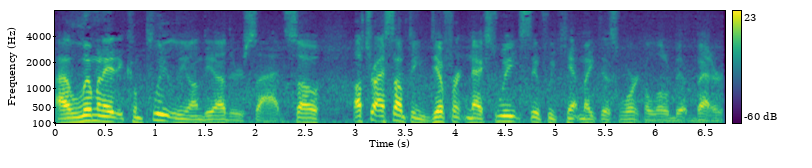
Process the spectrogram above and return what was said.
I eliminate it completely on the other side. So I'll try something different next week, see if we can't make this work a little bit better.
